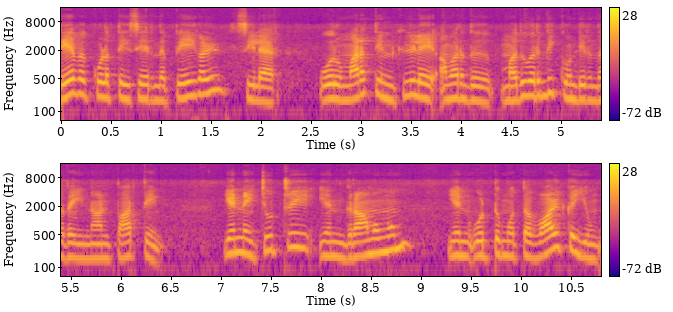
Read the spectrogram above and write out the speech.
தேவகுலத்தை சேர்ந்த பேய்கள் சிலர் ஒரு மரத்தின் கீழே அமர்ந்து மதுவருந்திக் கொண்டிருந்ததை நான் பார்த்தேன். என்னைச் சுற்றி என் கிராமமும் என் ஒட்டுமொத்த வாழ்க்கையும்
